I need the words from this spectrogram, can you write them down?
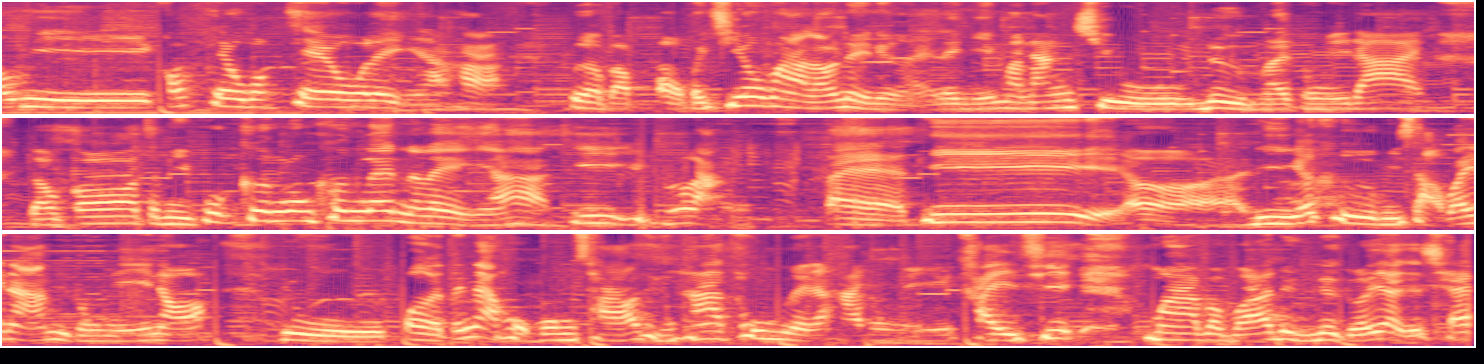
ว มีค็อกเทลม็อกเทลอะไรอย่างเงี้ยค่ะ เผื่อแบบออกไปเที่ยวมาแล้วเหนื่อยๆอะไรอย่างงี้มานั่งชิลดื่มอะไรตรงนี้ได้ แล้วก็จะมีพวกเครื่องลงเครื่องเล่นอะไรอย่างเงี้ยค่ะที่อยู่ข้างหลัง แต่ที่ดีก็คือมีสระว่ายน้ำอยู่ตรงนี้เนาะอยู่เปิดตั้งแต่6โมงเช้าถึง5ทุ่มเลยนะคะ ตรงนี้ใครที่มาแบบว่าดึกๆแล้วอยากจะแช่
